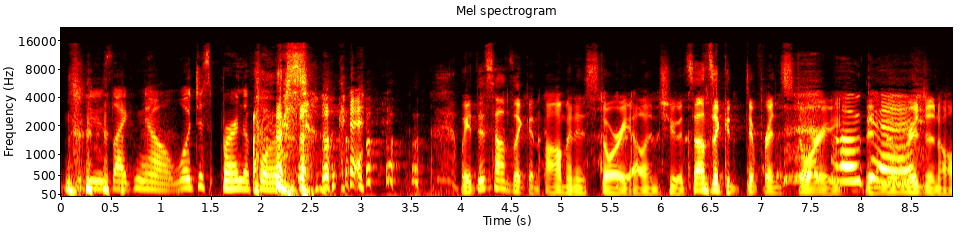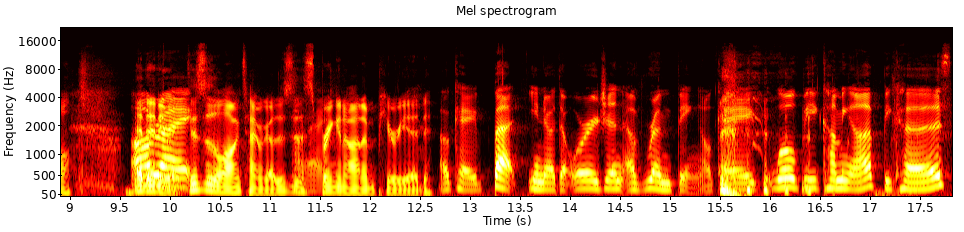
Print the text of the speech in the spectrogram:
the dude's like, no, we'll just burn the forest. okay. Wait, this sounds like an ominous story, Ellen Chu. It sounds like a different story than the original. At All right. this is a long time ago. This is All the right. spring and autumn period. Okay, but you know the origin of runbing. okay, will be coming up because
